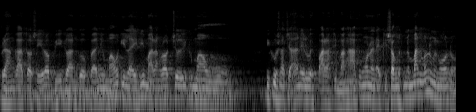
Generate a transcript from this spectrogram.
berangkat sira bi iklan go banyu mau ilahi marang rajul iku mau iku sajaane luwih parah timbang aku ngono nek iso neman ngono ngono.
